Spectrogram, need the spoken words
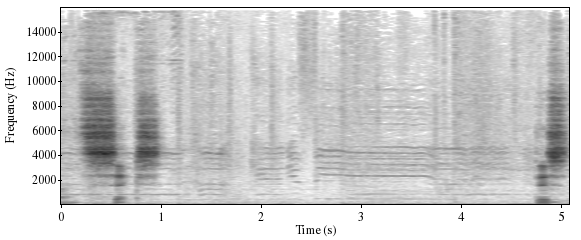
And six. This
